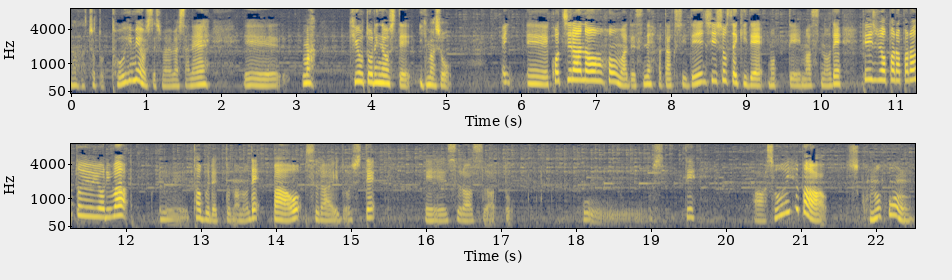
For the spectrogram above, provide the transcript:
なんかちょっと遠い目をしてしまいましたね。えー、まあ、気を取り直していきましょう。はい、えー、こちらの本はですね、私、電子書籍で持っていますので、ページをパラパラというよりは、えー、タブレットなので、バーをスライドして、えー、スラスラと、こうして、あそういえばこの本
